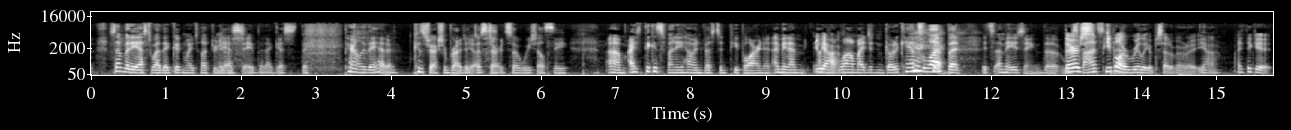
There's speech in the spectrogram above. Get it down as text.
Somebody asked why they couldn't wait till after yes. Dad's Day, but I guess they, apparently they had a construction project yes. to start, so we shall see. Um, I think it's funny how invested people are in it. I mean, I'm, I'm yeah. an alum. I didn't go to Kam's a lot, but it's amazing the There's response. People are really upset about it. Yeah, I think it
